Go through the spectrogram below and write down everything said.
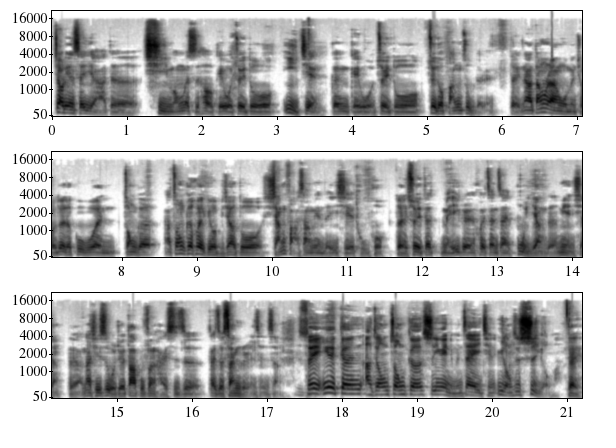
教练生涯的启蒙的时候，给我最多意见跟给我最多最多帮助的人。对，那当然我们球队的顾问钟哥，啊钟哥会给我比较多想法上面的一些突破。对，所以在每一个人会站在不一样的面向。对啊，那其实我觉得大部分还是这在这三个人身上。所以因为跟阿中钟哥是因为你们在以前玉龙是室友嘛，对，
